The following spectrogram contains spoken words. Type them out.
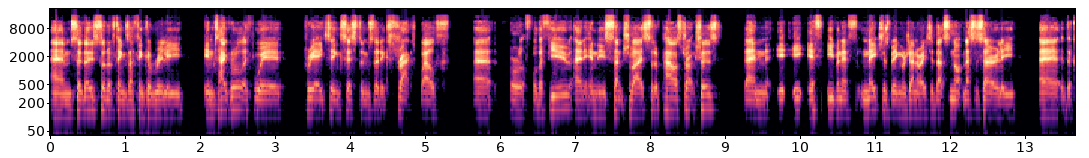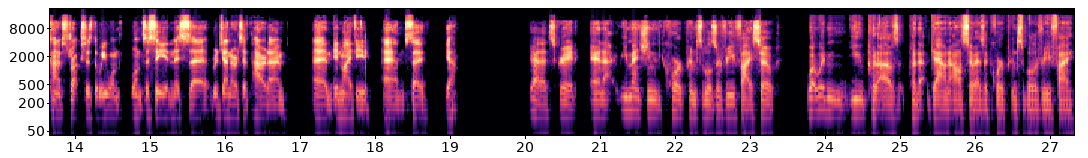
Um, so those sort of things I think are really integral if we're creating systems that extract wealth uh, for for the few and in these centralized sort of power structures. Then, if even if nature's being regenerated, that's not necessarily uh, the kind of structures that we want want to see in this uh, regenerative paradigm, um, in my view. Um, so, yeah, yeah, that's great. And uh, you mentioned core principles of refi. So, what wouldn't you put put down also as a core principle of refi?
